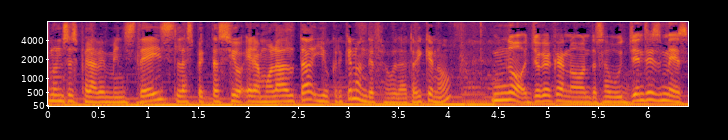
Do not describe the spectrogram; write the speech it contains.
no ens esperàvem menys d'ells, l'expectació era molt alta i jo crec que no han defraudat, oi que no? No, jo crec que no han decebut gens. És més,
